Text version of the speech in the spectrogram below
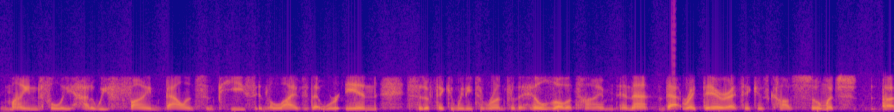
mindfully? How do we find balance and peace in the lives that we're in instead of thinking we need to run for the hills all the time? And that that right there, I think, has caused so much uh,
